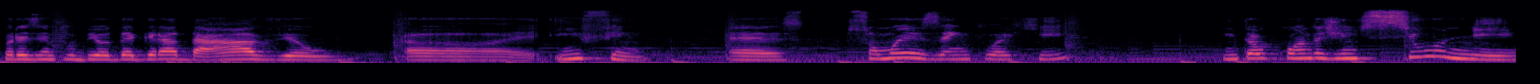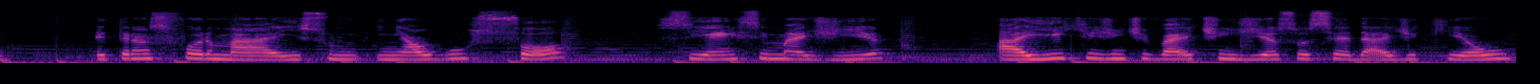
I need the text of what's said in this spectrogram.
por exemplo, biodegradável, uh, enfim, é só um exemplo aqui. Então, quando a gente se unir e transformar isso em algo só, ciência e magia, aí que a gente vai atingir a sociedade que eu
